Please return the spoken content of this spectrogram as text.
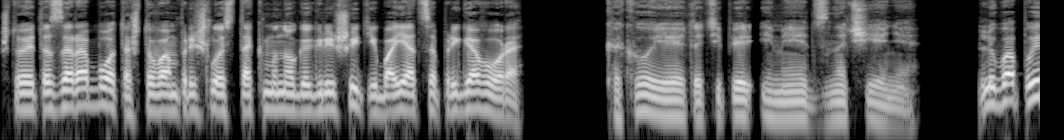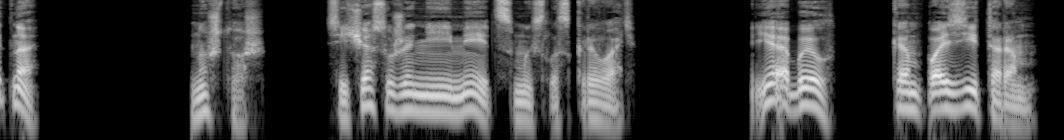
Что это за работа, что вам пришлось так много грешить и бояться приговора?» Какое это теперь имеет значение? Любопытно? Ну что ж, сейчас уже не имеет смысла скрывать. Я был композитором.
